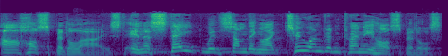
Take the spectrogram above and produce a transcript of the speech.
are hospitalized in a state with something like 220 hospitals.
